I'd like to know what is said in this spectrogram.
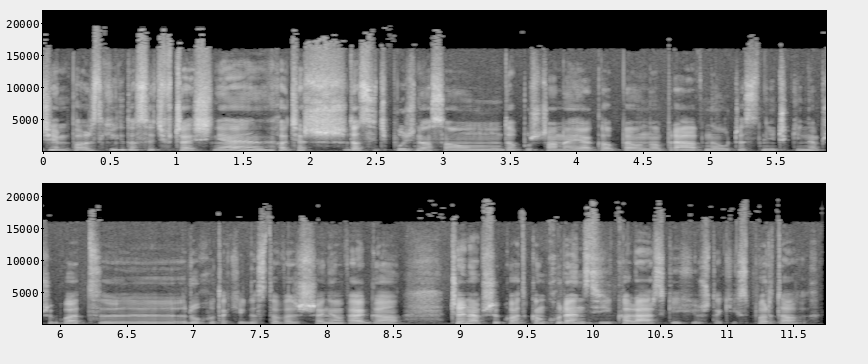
ziem polskich dosyć wcześnie, chociaż dosyć późno są dopuszczone jako pełnoprawne uczestniczki na przykład y, ruchu takiego stowarzyszeniowego, czy na przykład konkurencji kolarskich już takich sportowych.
